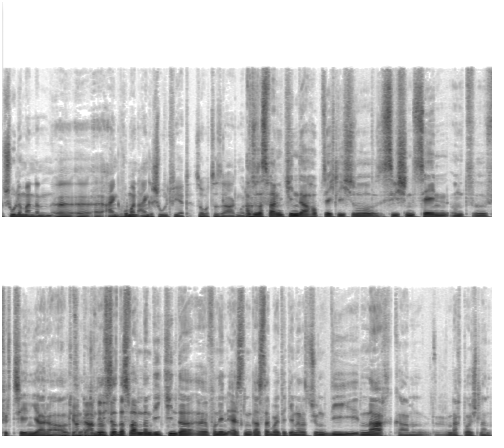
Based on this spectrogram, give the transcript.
Schule man dann, äh, äh, ein, wo man eingeschult wird, sozusagen. Oder? Also das waren Kinder hauptsächlich so zwischen 10 und äh, 14 Jahre alt. Okay, und da also das, das waren dann die Kinder äh, von den ersten Gastarbeitergenerationen, die nachkamen nach Deutschland.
